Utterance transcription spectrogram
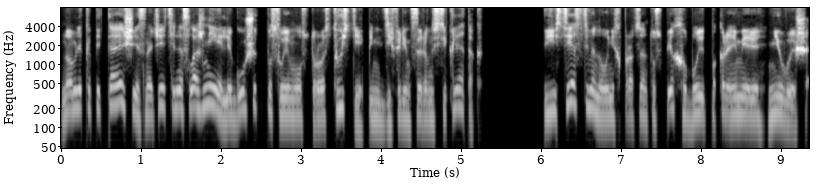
Но млекопитающие значительно сложнее лягушек по своему устройству и степени дифференцированности клеток. Естественно, у них процент успеха будет, по крайней мере, не выше.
